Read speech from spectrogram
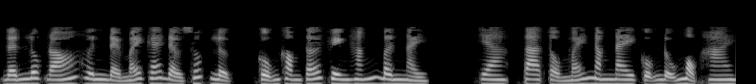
đến lúc đó huynh đệ mấy cái đều xuất lực, cũng không tới phiên hắn bên này, cha, ta tồn mấy năm nay cũng đủ một hai,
